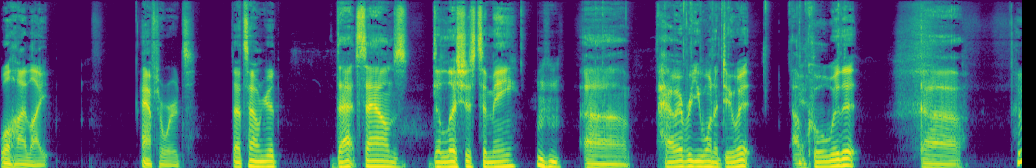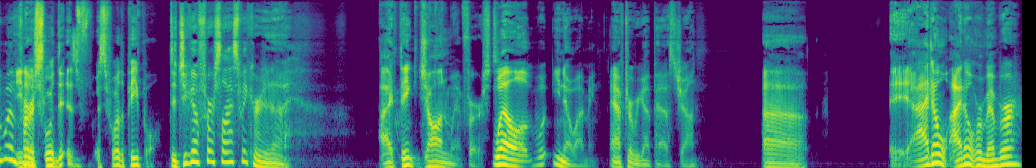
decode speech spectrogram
we'll highlight afterwards. That sound good? that sounds delicious to me. Mm-hmm. Uh, however you want to do it, I'm Yeah. cool with it. Uh, Who went you know, it's first? for, did, it's, it's for the people. did you go first last week, or did I? I think John went first. Well, you know what I mean. After we got past John, Uh, I don't. I don't remember.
